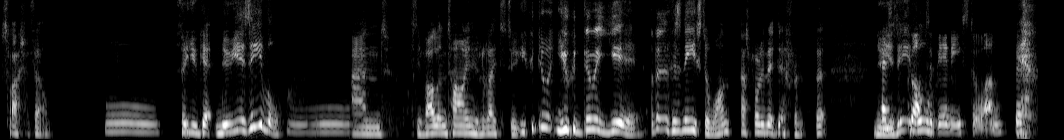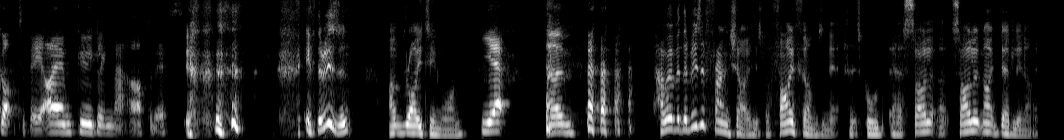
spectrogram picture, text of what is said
slasher film. Mm, So you get New Year's Evil, mm. and obviously Valentine is related to. You could do it. You could do a year. I don't know if there's an Easter one. That's probably a bit different. But New There's Year's got Evil. to be an Easter one. There's got to be. I am googling that after this. if there isn't, I'm writing one. Yep. Um, however, there is a franchise. It's got five films in it, and it's called uh, Silent uh, Silent Night, Deadly Night.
